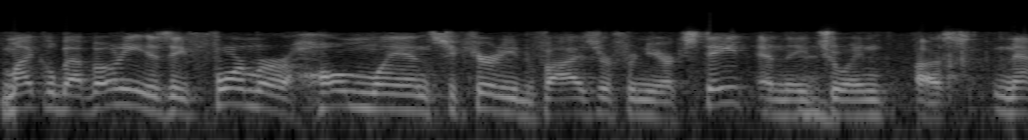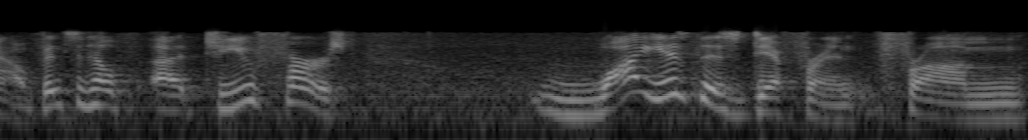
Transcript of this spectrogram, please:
Michael Balboni is a former Homeland Security advisor for New York State, and they join us now. Vincent Hill, uh, to you first why is this different from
